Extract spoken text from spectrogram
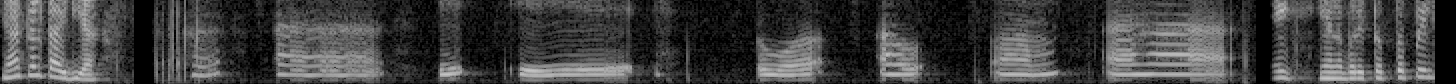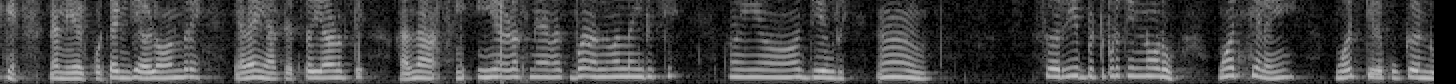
ಯಾಕೆ ಹೇಳ್ತಾ ಇದೀಯಾ? ಏಯ್ ಎಲ್ಲ ಬರೀ ತಪ್ಪು ತಪ್ಪು ಹೇಳ್ತೀಯ ನಾನು ಹೇಳ್ಕೊಟ್ಟಂಗೆ ಹೇಳು ಅಂದರೆ ಎಲ್ಲ ಯಾಕೆತ್ತ ಹೇಳುತ್ತೆ. ಅಲ್ಲ, ಈ- ಹೇಳಕ್ಕೆ ನ್ಯಾಯಕ್ಕೆ ಬರಲ್ವಲ್ಲ ಇದಕ್ಕೆ? ಅಯ್ಯೋ ದೇವ್ರಿ ಹ್ಞೂ ಸರಿ, ಬಿಟ್ಬಿಡ್ತೀನಿ ನೋಡು. ಓದ್ತೀನಿ. ಓದ್ಕೇಳಿ ಕುತ್ಕೊಂಡು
